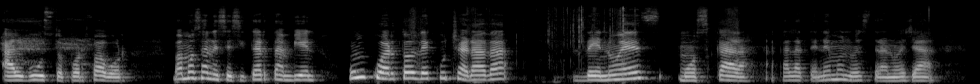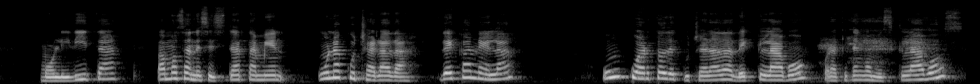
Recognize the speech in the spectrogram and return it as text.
al gusto, por favor. Vamos a necesitar también un cuarto de cucharada de nuez moscada. Acá la tenemos, nuestra nuez ya molidita. Vamos a necesitar también una cucharada de canela, un cuarto de cucharada de clavo. Por aquí tengo mis clavos.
